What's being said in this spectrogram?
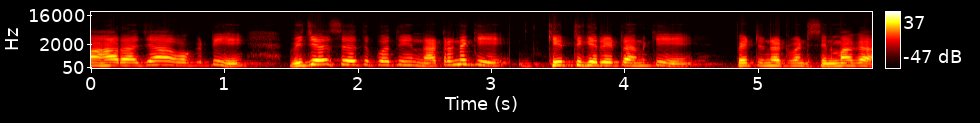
మహారాజా ఒకటి విజయ సేతుపతి నటనకి కీర్తి కిరీటానికి పెట్టినటువంటి సినిమాగా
